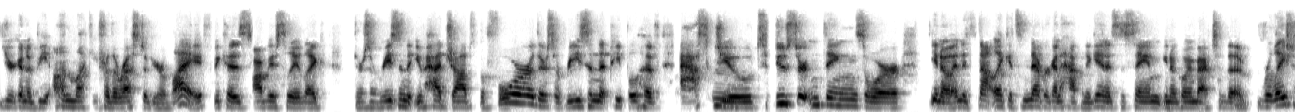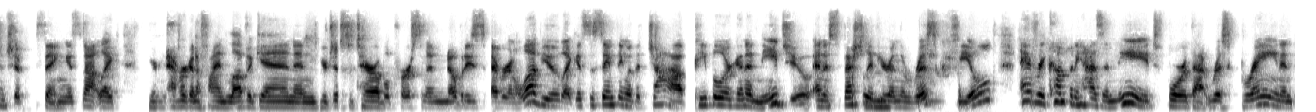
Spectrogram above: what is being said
you're going to be unlucky for the rest of your life because obviously like there's a reason that you've had jobs before there's a reason that people have asked mm. you to do certain things or you know and it's not like it's never going to happen again. It's the same you know going back to the relationship thing. It's not like you're never going to find love again and you're just a terrible person and nobody's ever going to love you. Like it's the same thing with a job. People are going to need you and especially mm. if you're in the risk field every company has a need for that risk brain. And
